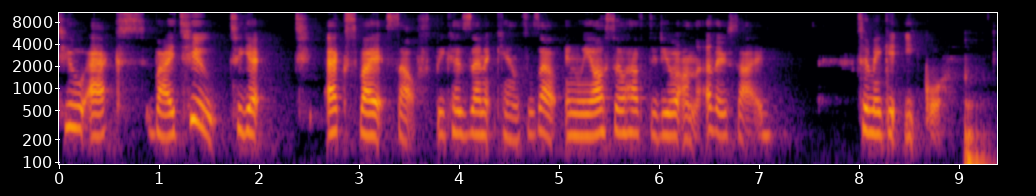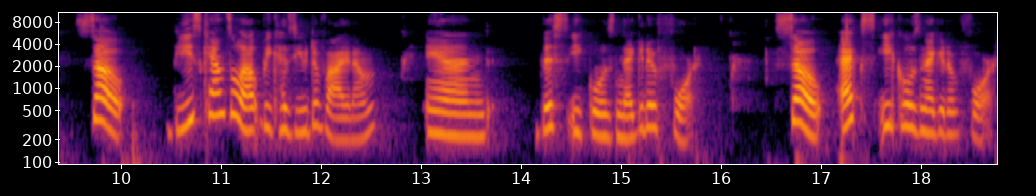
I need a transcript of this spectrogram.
2x by 2 to get x by itself because then it cancels out. And we also have to do it on the other side to make it equal. So these cancel out because you divide them. And this equals negative 4. So x equals negative 4.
